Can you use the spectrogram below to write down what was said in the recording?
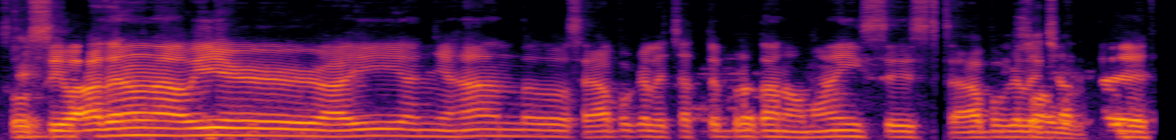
So, Si vas a tener una beer ahí añejando, sea porque le echaste bratanomyces, sea porque le echaste...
